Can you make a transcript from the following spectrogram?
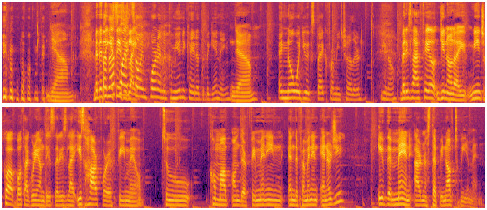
being women. yeah. But the But thing that's is, why is it's like, so important to communicate at the beginning yeah. and know what you expect from each other. You know. But it's like I feel, you know, like me and Jacob both agree on this. That it's like it's hard for a female to come up on their feminine and the feminine energy if the men are not stepping up to be a man.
